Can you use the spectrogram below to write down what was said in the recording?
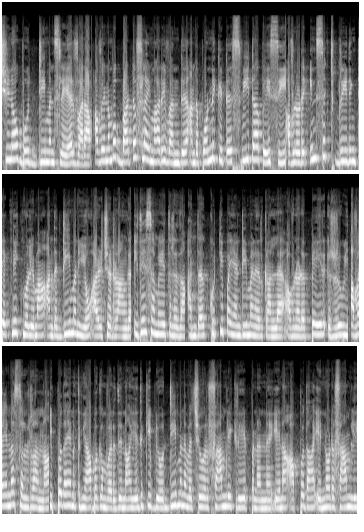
ஷினோபு டீமன் ஸ்லேயர் வரா. அவ என்னமோ பட்டர்ஃப்ளை மாதிரி வந்து அந்த பொண்ணு கிட்ட ஸ்வீட்டா பேசி அவளோட இன்செக்ட் ப்ரீடிங் டெக்னிக் மூலியமா அந்த டீமனையும் அழிச்சிடுறாங்க. இதே சமயத்துல தான் அந்த குட்டி பையன் டீமன் இருக்கான்ல அவனோட பேர் ரூய். அவன் என்ன சொல்றான்னா இப்போதான் எனக்கு ஞாபகம் வருது. நான் எதுக்கு இப்படி ஒரு டீமனை வச்சு ஒரு ஃபேமிலி கிரியேட் பண்ணேன்னு? ஏன்னா அப்போதான் என்னோட ஃபேமிலி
